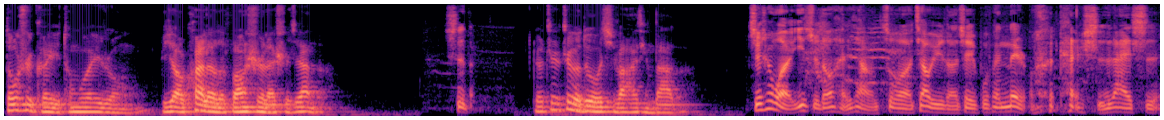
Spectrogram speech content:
都是可以通过一种比较快乐的方式来实现的。是的，这这这个对我启发还挺大的。其实我一直都很想做教育的这一部分内容，但实在是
